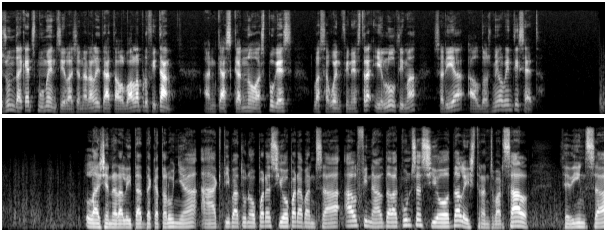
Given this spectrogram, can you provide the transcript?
és un d'aquests moments i la Generalitat el vol aprofitar. En cas que no es pogués, la següent finestra i l'última seria el 2027. La Generalitat de Catalunya ha activat una operació per avançar al final de la concessió de l'eix transversal. Cedinsa,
